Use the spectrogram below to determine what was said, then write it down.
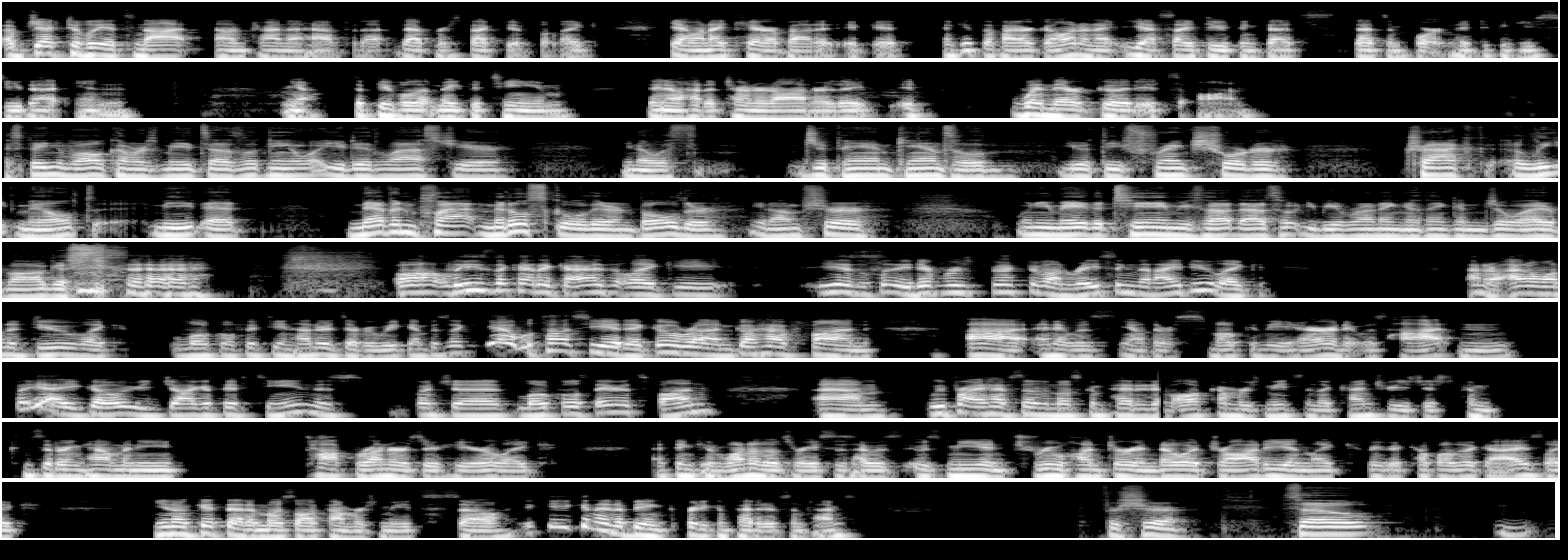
Objectively it's not. I'm trying to have that that perspective but like yeah when i care about it it get i get the fire going. And i yes i do think that's that's important. I do think you see that in you know the people that make the team. They know how to turn it on or they it when they're good it's on speaking of all comers meets i was looking at what you did last year you know with japan canceled you're at the frank shorter track elite Milt meet at nevin platt middle school there in boulder you know i'm sure when you made the team, you thought that's what you'd be running. I think in July or August. well, Lee's the kind of guy that like he he has a slightly different perspective on racing than I do. Like, I don't know. I don't want to do like local 1500s every weekend. But it's like, yeah, we'll toss you at it. Go run. Go have fun. Uh, and it was, you know, there was smoke in the air and it was hot. And but yeah, you go, you jog a 15. There's a bunch of locals there. It's fun. Um, we probably have some of the most competitive all comers meets in the country. Just com- considering how many top runners are here. Like I think in one of those races, I was it was me and Drew Hunter and Noah Droddy and like maybe a couple other guys. Like you don't get that at most all comers meets, so it, it, can end up being pretty competitive sometimes. For sure. So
